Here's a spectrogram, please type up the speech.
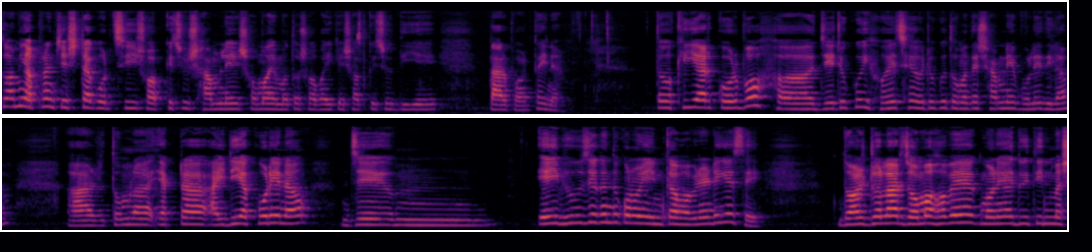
তো আমি আপ্রাণ চেষ্টা করছি সব কিছু সামলে, সময় মতো সবাইকে সব কিছু দিয়ে তারপর, তাই না? তো কি আর করব? যেটুকুই হয়েছে ওইটুকু তোমাদের সামনে বলে দিলাম। আর তোমরা একটা আইডিয়া করে নাও যে এই ভিউজে কিন্তু কোনো ইনকাম হবে না, ঠিক আছে? দশ ডলার জমা হবে, মনে হয় দুই, তিন মাস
